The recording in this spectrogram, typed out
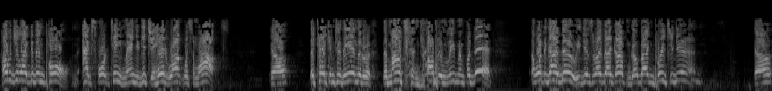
How would you like to have been Paul? Acts 14, man, you get your head rocked with some rocks. You know? They take him to the end of the, the mountain, drop him, leave him for dead. And what the guy do? He gets right back up and go back and preach again. You know?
